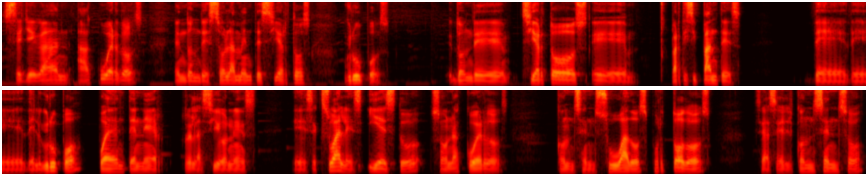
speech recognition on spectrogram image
se llegan a acuerdos en donde solamente ciertos grupos, donde ciertos eh, participantes de, del grupo pueden tener relaciones eh, sexuales y esto son acuerdos consensuados por todos, se hace el consenso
